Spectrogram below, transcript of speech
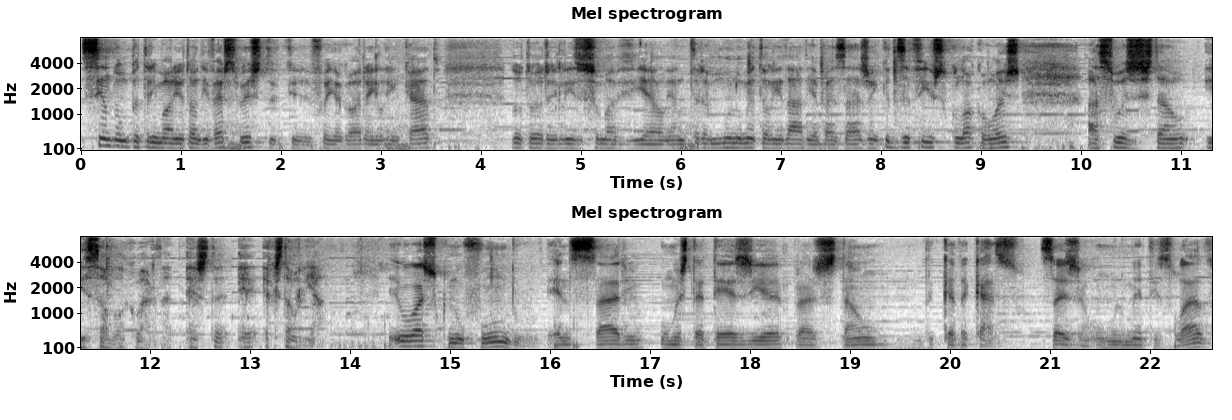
Sendo um património tão diverso este que foi agora elencado, Dr. Elísio Sumaviel, entre a monumentalidade e a paisagem, que desafios se colocam hoje à sua gestão e salvaguarda? Esta é a questão real. Eu acho que, no fundo, é necessário uma estratégia para a gestão de cada caso. Seja um monumento isolado,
